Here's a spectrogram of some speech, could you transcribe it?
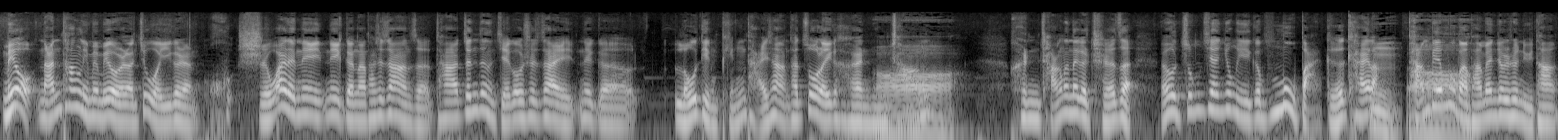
没有南汤里面没有人了，就我一个人。室外的那那个呢，它是这样子，它真正的结构是在那个楼顶平台上，它做了一个很长很长的那个池子，然后中间用一个木板隔开了，旁边木板旁边就是女汤。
